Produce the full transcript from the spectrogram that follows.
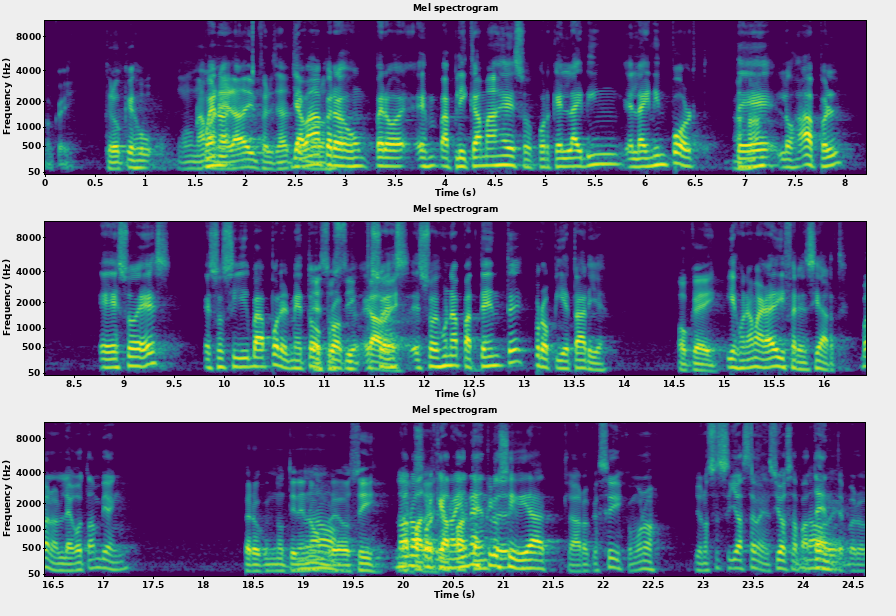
ok. Creo que es una Bueno, manera de diferenciar. Ya va, pero, tecnología. es un- pero es- aplica más eso, porque el Lightning, el Lightning Port de Ajá. los Apple, eso es, eso sí va por el método Eso sí propio. eso, cabe. es, eso es una patente propietaria Ok, y es una manera de diferenciarte. Bueno, Lego también. pero no tiene No. nombre, ¿o sí? No, La no, porque no hay una exclusividad. Claro que sí, ¿cómo no? Yo no sé si ya se venció esa patente, no, pero...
